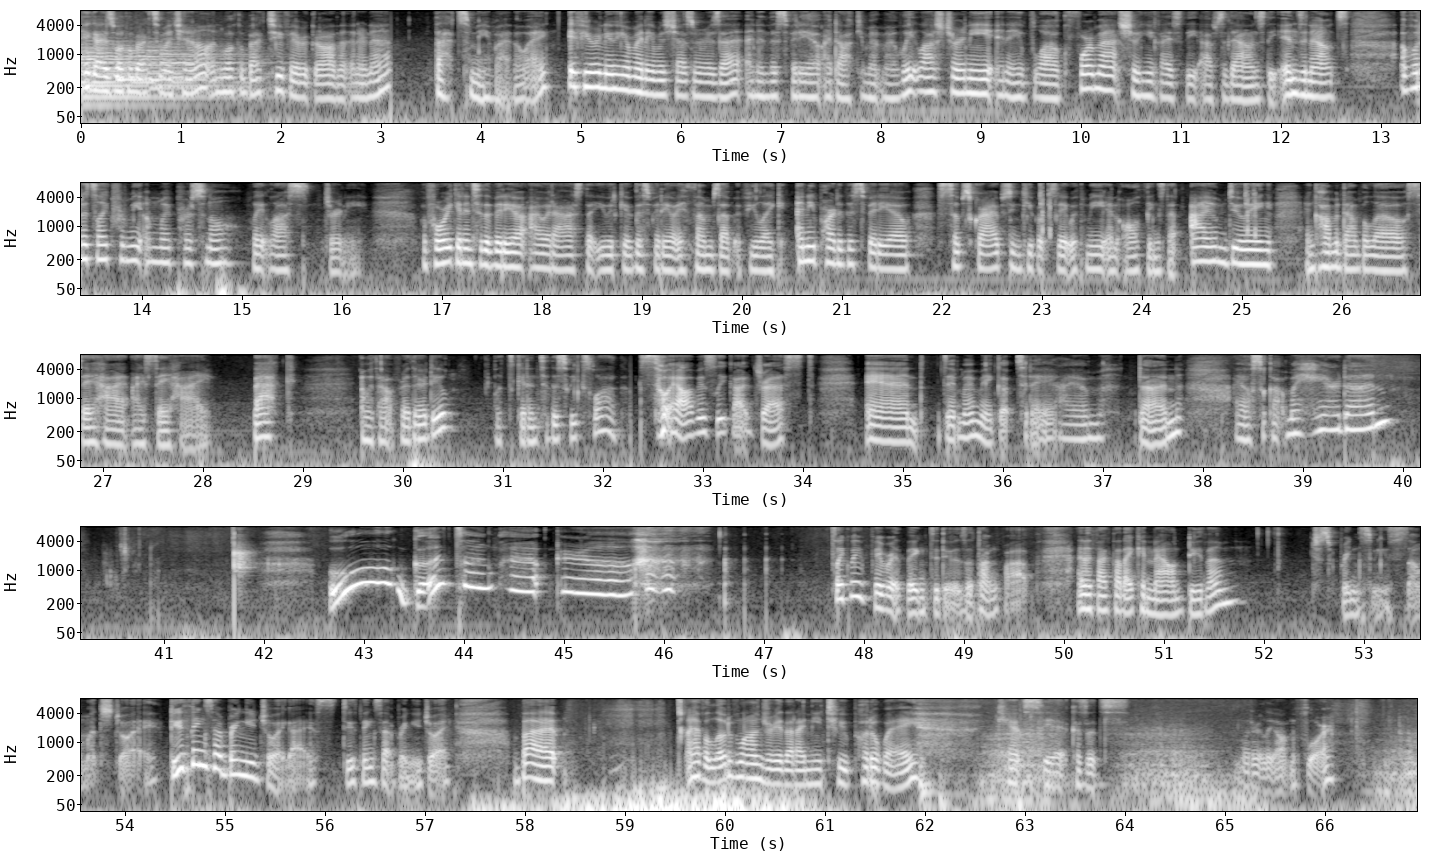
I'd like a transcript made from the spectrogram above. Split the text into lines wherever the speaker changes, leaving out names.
Hey guys, welcome back to my channel and welcome back to your favorite girl on the internet. That's me, by the way. If you're new here, my name is Jasmine Rosette, and in this video, I document my weight loss journey in a vlog format, showing you guys the ups and downs, the ins and outs of what it's like for me on my personal weight loss journey. Before we get into the video, I would ask that you would give this video a thumbs up if you like any part of this video, subscribe so you can keep up to date with me and all things that I am doing, and comment down below, say hi, I say hi back. And without further ado, let's get into this week's vlog. So I obviously got dressed and did my makeup today. I am done. I also got my hair done. Ooh, good tongue pop, girl. it's like my favorite thing to do is a tongue pop. And the fact that I can now do them just brings me so much joy. Do things that bring you joy, guys. Do things that bring you joy. But I have a load of laundry that I need to put away. Can't see it because it's literally on the floor.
